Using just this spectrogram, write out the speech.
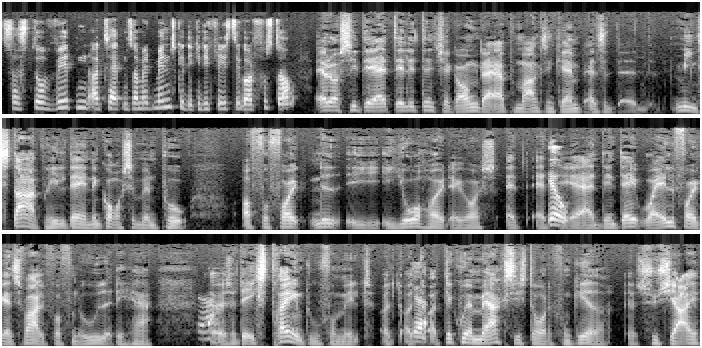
så stå ved den og tag den som et menneske. Det kan de fleste godt forstå. Jeg vil også sige, det er, det er lidt den jargon, der er på Marketing Camp. Altså, øh, min start på hele dagen, den går simpelthen på at få folk ned i, i jordhøjde, ikke også? At, at det, er, det er en dag, hvor alle folk er ansvarlige for at få noget ud af det her. Ja. Øh, så det er ekstremt uformelt, og, og, ja. og det kunne jeg mærke sidste år, det fungerede, øh, synes jeg,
